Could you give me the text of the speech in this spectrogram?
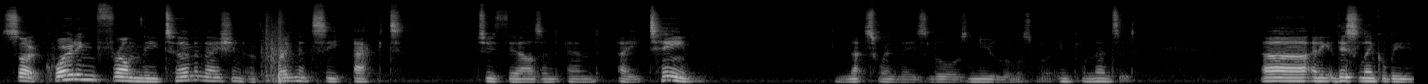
So, quoting from the Termination of Pregnancy Act 2018, and that's when these laws, new laws, were implemented. Uh, and this link will be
